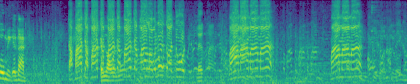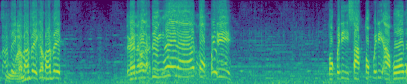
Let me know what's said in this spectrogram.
ปุ้มอีกไอ้สัตว์กลับมากลับมากลับมากลับมากลับมาเรามาเริ่มต่อจูดเลิกมา มามามามามามาสามเสกก็สามเสกก็สามเสกเดินให้ละดึงให้แล้วตกไปดิตกไปดิสัตว์ตกไปดิอะโบโบ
